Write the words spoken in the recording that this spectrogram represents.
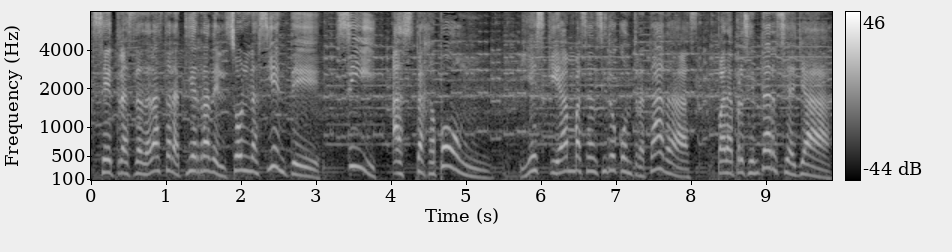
se trasladará hasta la Tierra del Sol naciente. Sí, hasta Japón. Y es que ambas han sido contratadas para presentarse allá.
